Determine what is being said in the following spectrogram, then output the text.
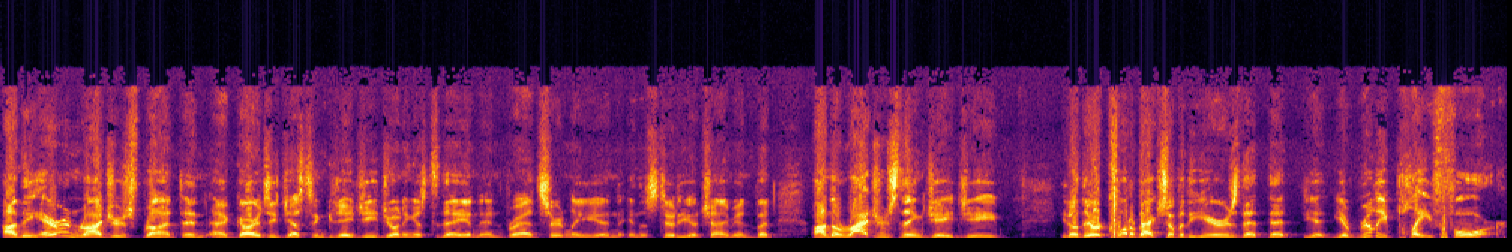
On the Aaron Rodgers front, and uh, Guardsy, Justin, JG joining us today, and, and Brad certainly in, in the studio chime in. But on the Rodgers thing, JG, you know, there are quarterbacks over the years that, that you, you really play for.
